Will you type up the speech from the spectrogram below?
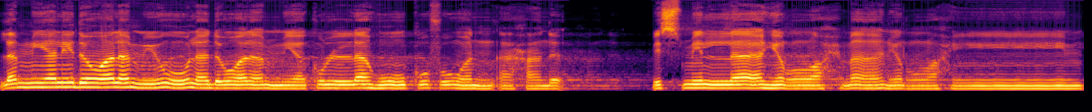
لم يلد ولم يولد ولم يكن له كفوا احد. بسم الله الرحمن الرحيم.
